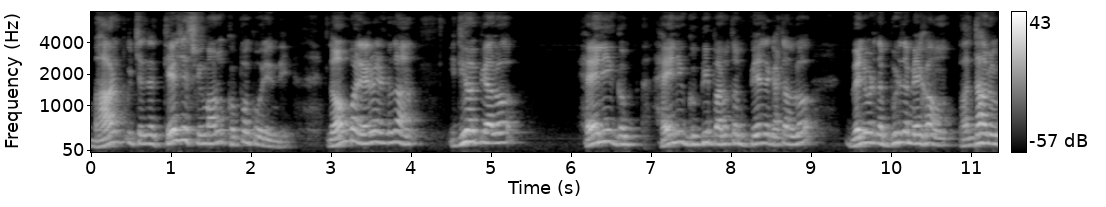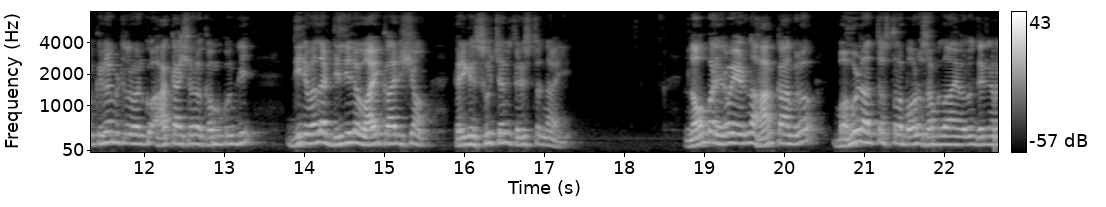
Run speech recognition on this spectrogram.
భారత్కు చెందిన తేజస్ విమానం కుప్పకూలింది. నవంబర్ ఇరవై రెండున ఇథియోపియాలో హైలీ గుబ్ హైలీ గుబ్బి పర్వతం పేలిన ఘటనలో వెలువడిన బూడిద మేఘం పద్నాలుగు కిలోమీటర్ల వరకు ఆకాశంలో కమ్ముకుంది. దీనివల్ల ఢిల్లీలో వాయు కాలుష్యం పెరిగే సూచనలు తెలుస్తున్నాయి. నవంబర్ ఇరవై ఏడున హాంకాంగ్లో బహుళ అంతస్తుల భవన సముదాయంలో జరిగిన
